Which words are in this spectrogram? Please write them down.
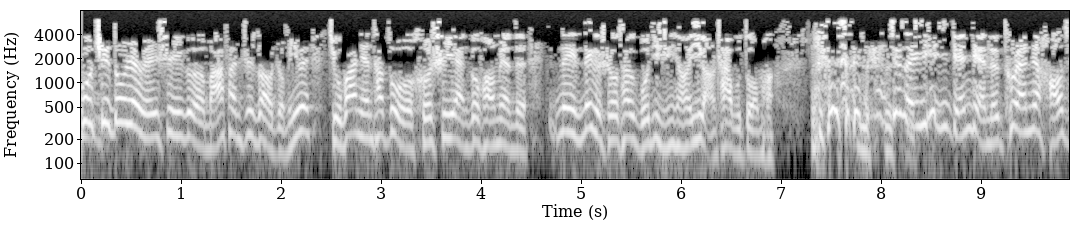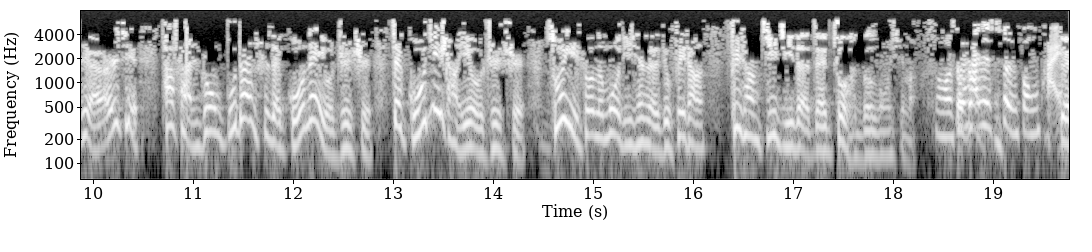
过去都认为是一个麻烦制造者嘛。因为九八年他做核试验各方面的，那那个时候他的国际形象和伊朗差不多嘛。现在一一点点的突然间好起来，而且他反中不但是在国内有支持，在国际上也有支持。所以说呢，莫迪现在就非常非常积极的在做很多东西嘛。哦，所以他是顺风牌。对，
